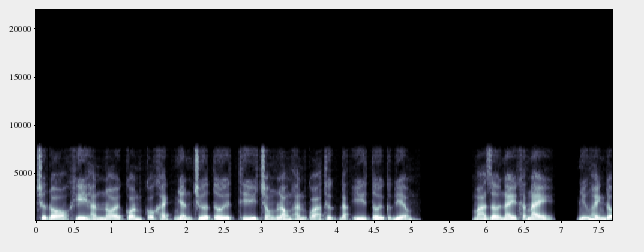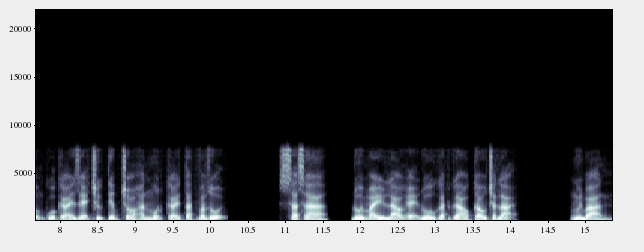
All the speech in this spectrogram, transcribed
trước đó khi hắn nói còn có khách nhân chưa tới thì trong lòng hắn quả thực đắc ý tới cực điểm. Mà giờ này khắc này, những hành động của cái rẽ trực tiếp cho hắn một cái tắt vang dội. Xa xa, đôi mày lao ẹ đổ gắt gao cau chặt lại. Nguyên bản,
